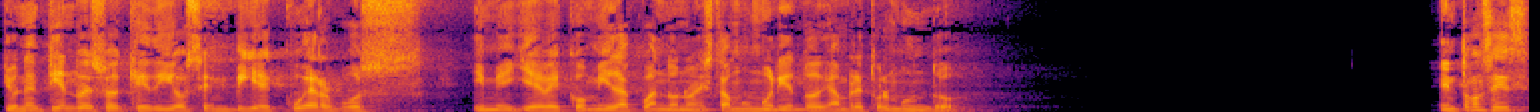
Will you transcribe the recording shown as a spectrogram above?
Yo no entiendo eso de que Dios envíe cuervos y me lleve comida cuando nos estamos muriendo de hambre todo el mundo. Entonces,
